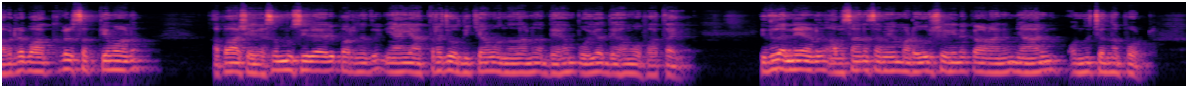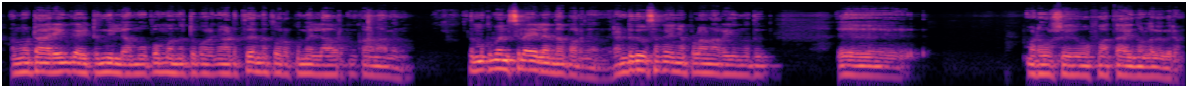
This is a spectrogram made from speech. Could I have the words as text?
അവരുടെ വാക്കുകൾ സത്യമാണ്. അപ്പോൾ ആ ഷേഖസം മുസീലാരി പറഞ്ഞത് ഞാൻ യാത്ര ചോദിക്കാൻ വന്നതാണ്. അദ്ദേഹം പോയി അദ്ദേഹം വഫാത്തായി. ഇത് തന്നെയാണ് അവസാന സമയം മടവൂർ ഷെയ്നെ കാണാനും ഞാനും ഒന്ന് ചെന്നപ്പോൾ. അങ്ങോട്ട് ആരെയും കയറ്റുന്നില്ല. മൂപ്പം വന്നിട്ട് പറഞ്ഞു അടുത്ത് തന്നെ തുറക്കും എല്ലാവർക്കും കാണാമെന്ന്. നമുക്ക് മനസ്സിലായില്ല എന്താ പറഞ്ഞതെന്ന്. രണ്ട് ദിവസം കഴിഞ്ഞപ്പോഴാണ് അറിയുന്നത് മടവൂർ ഷെയ്ഖ് വഫാത്തായി എന്നുള്ള വിവരം.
